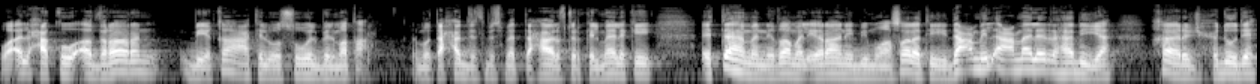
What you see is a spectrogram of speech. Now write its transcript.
وألحقوا أضرارا بإيقاعة الوصول بالمطار. المتحدث باسم التحالف التركي المالكي اتهم النظام الإيراني بمواصلة دعم الأعمال الإرهابية خارج حدوده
